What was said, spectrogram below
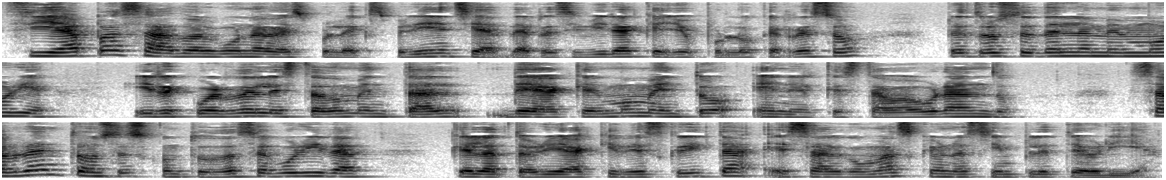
Si ha pasado alguna vez por la experiencia de recibir aquello por lo que rezó, retrocede en la memoria y recuerda el estado mental de aquel momento en el que estaba orando. Sabrá entonces con toda seguridad que la teoría aquí descrita es algo más que una simple teoría.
